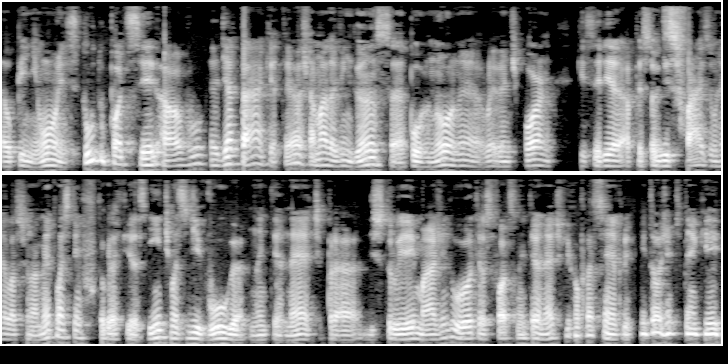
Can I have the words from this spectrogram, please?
opiniões, tudo pode ser alvo é, de ataque, até a chamada vingança pornô, né, revenge porn, que seria a pessoa que desfaz um relacionamento, mas tem fotografias íntimas, divulga na internet para destruir a imagem do outro. E as fotos na internet ficam para sempre. Então a gente tem que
